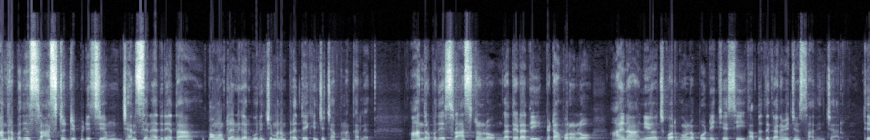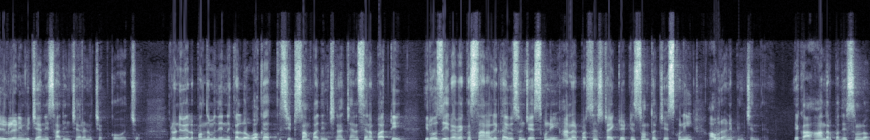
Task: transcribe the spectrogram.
ఆంధ్రప్రదేశ్ రాష్ట్ర డిప్యూటీ సీఎం జనసేన అధినేత పవన్ కళ్యాణ్ గారి గురించి మనం ప్రత్యేకించి చెప్పనక్కర్లేదు. ఆంధ్రప్రదేశ్ రాష్ట్రంలో గతేడాది పిఠాపురంలో ఆయన నియోజకవర్గంలో పోటీ చేసి అద్భుత ఘన విజయం సాధించారు. తిరుగులేని విజయాన్ని సాధించారని చెప్పుకోవచ్చు. రెండు వేల పంతొమ్మిది ఎన్నికల్లో ఒక సీటు సంపాదించిన జనసేన పార్టీ ఈరోజు ఇరవై ఒక్క స్థానాలు కైవసం చేసుకుని హండ్రెడ్ పర్సెంట్ స్ట్రైక్ రేట్ని సొంతం చేసుకుని అవురు అనిపించింది. ఇక ఆంధ్రప్రదేశ్లో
